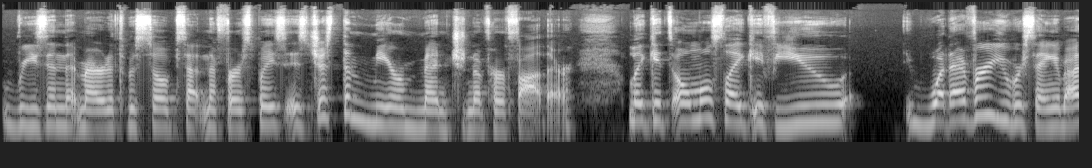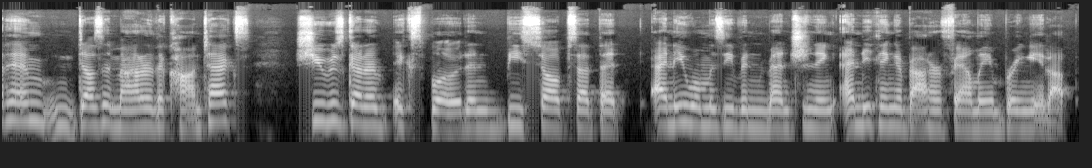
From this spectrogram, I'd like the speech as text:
reason that Meredith was so upset in the first place is just the mere mention of her father. Like, it's almost like if you, whatever you were saying about him, doesn't matter the context she was going to explode and be so upset that anyone was even mentioning anything about her family and bringing it up,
